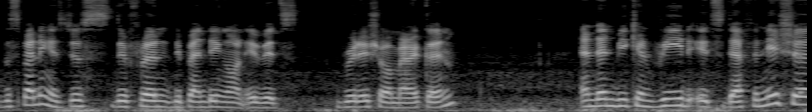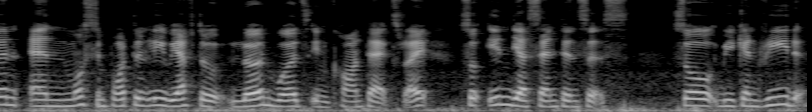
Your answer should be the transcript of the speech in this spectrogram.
The spelling is just different depending on if it's British or American. And then we can read its definition, and most importantly, we have to learn words in context, right? So, in their sentences. So, we can read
